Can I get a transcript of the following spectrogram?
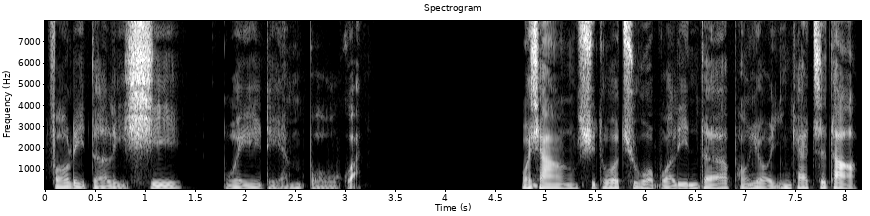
弗里德里希威廉博物馆。我想，许多去过柏林的朋友应该知道，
